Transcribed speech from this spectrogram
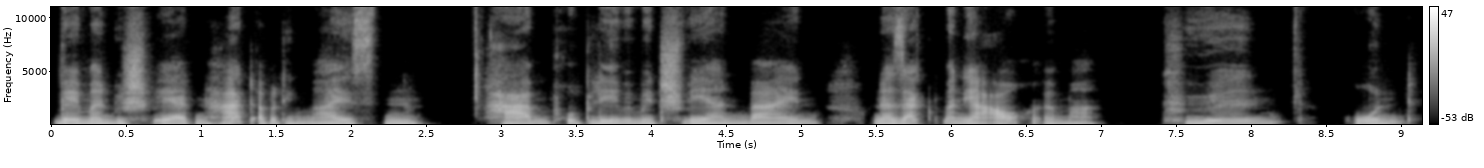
Wenn man Beschwerden hat, aber die meisten haben Probleme mit schweren Beinen, und da sagt man ja auch immer, kühlen und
